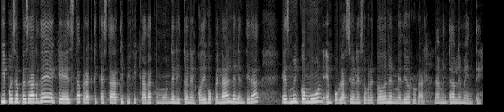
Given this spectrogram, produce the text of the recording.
Y pues a pesar de que esta práctica está tipificada como un delito en el Código Penal de la entidad, es muy común en poblaciones, sobre todo en el medio rural, lamentablemente.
